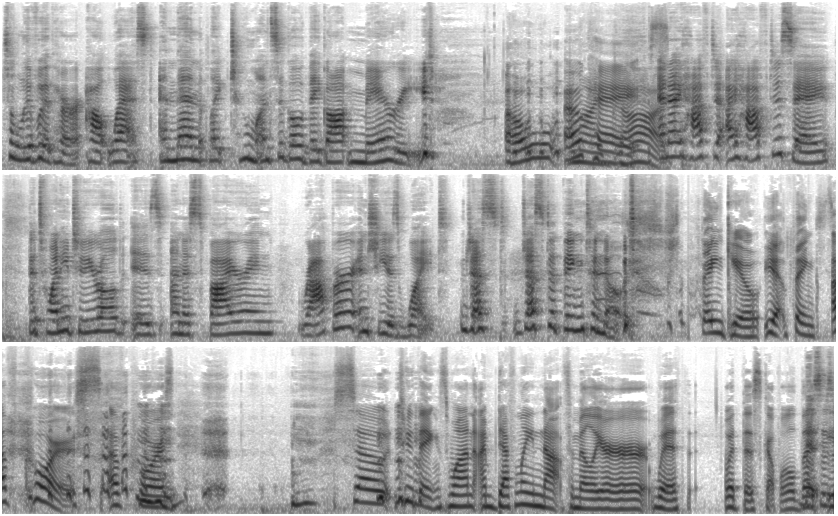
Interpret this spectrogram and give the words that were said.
to live with her out west. And then, like two months ago, they got married. oh, oh Okay. my god. And I have to I have to say the 22 year old is an aspiring rapper and she is white. Just just a thing to note. Thank you. Yeah, thanks. Of course, of course. So, two things. One, I'm definitely not familiar with with this couple. This isn't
